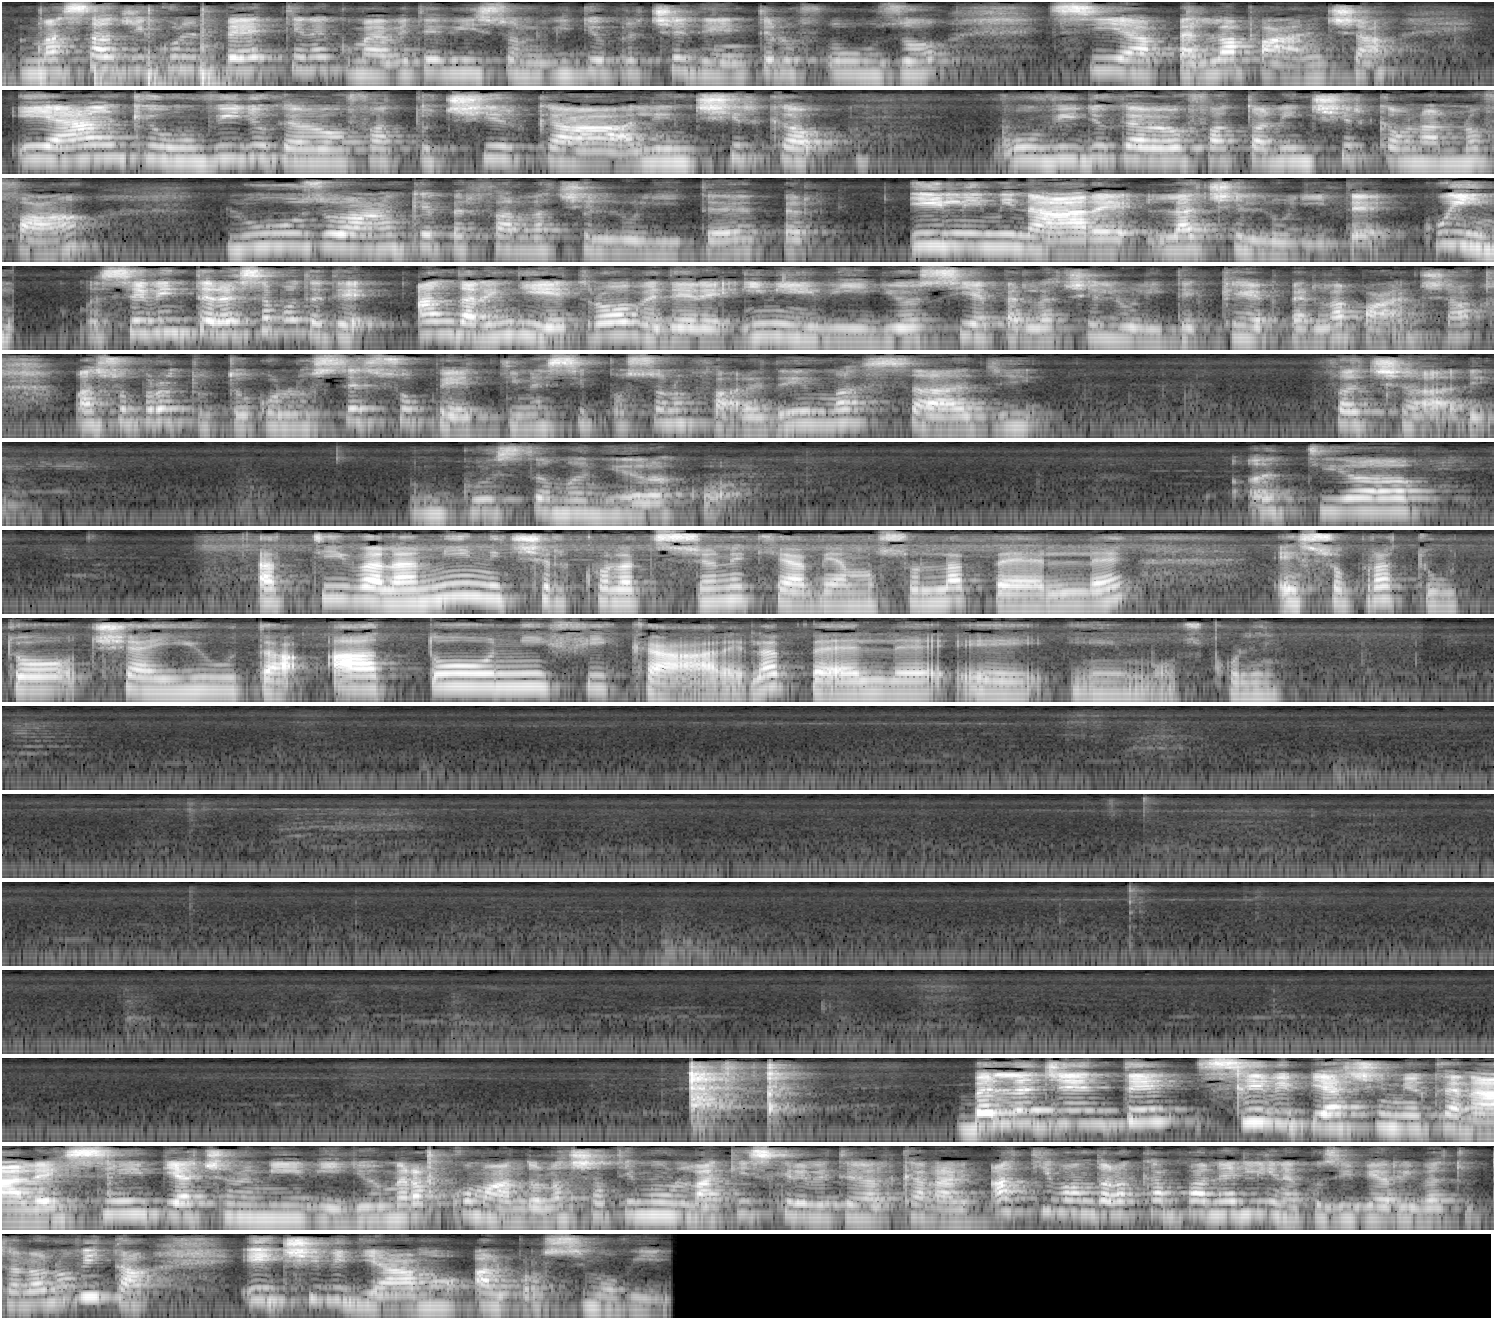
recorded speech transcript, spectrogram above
Massaggi col pettine, come avete visto nel video precedente, lo uso sia per la pancia e anche un video che avevo fatto circa all'incirca un video che avevo fatto all'incirca un anno fa lo uso anche per fare la cellulite per eliminare la cellulite. Quindi se vi interessa potete andare indietro a vedere i miei video sia per la cellulite che per la pancia ma soprattutto con lo stesso pettine si possono fare dei massaggi facciali in questa maniera qua attira attiva la mini circolazione che abbiamo sulla pelle e soprattutto ci aiuta a tonificare la pelle e i muscoli. Bella gente, se vi piace il mio canale, se vi piacciono i miei video, mi raccomando lasciatemi un like, iscrivetevi al canale attivando la campanellina così vi arriva tutta la novità e ci vediamo al prossimo video.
